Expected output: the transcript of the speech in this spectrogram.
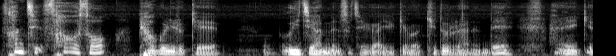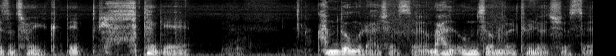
선체 서서 벽을 이렇게 의지하면서 제가 이렇게 막 기도를 하는데 하나님께서 저에게 그때 뚜렷하게 감동을 하셨어요. 말 음성을 들려주셨어요.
